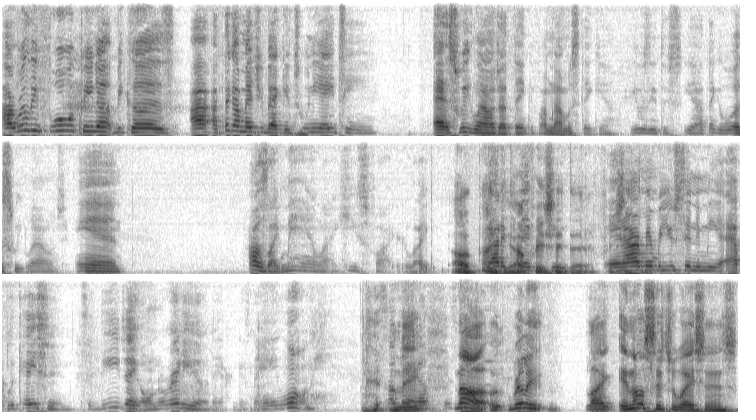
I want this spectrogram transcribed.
I really fool with Peanut because I, I think I met you back in 2018 at Suite Lounge. I think, if I'm not mistaken, it was either yeah, I think it was Suite Lounge, and I was like, man, like he's fire. Like, Oh, gotta thank you. I appreciate you. that. Appreciate and I that. remember you sending me an application to DJ on the radio. There, I guess they ain't want me. It's I mean, okay, though. It's no, really, like in those situations,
